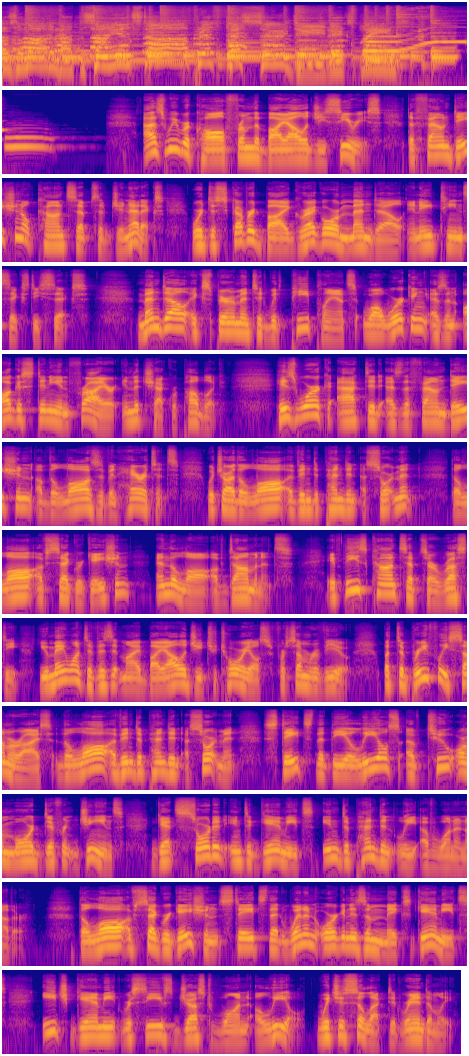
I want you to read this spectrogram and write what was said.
knows a lot about the science stuff. Professor Dave explains. As we recall from the biology series, the foundational concepts of genetics were discovered by Gregor Mendel in 1866. Mendel experimented with pea plants while working as an Augustinian friar in the Czech Republic. His work acted as the foundation of the laws of inheritance, which are the law of independent assortment, the law of segregation, and the law of dominance. If these concepts are rusty, you may want to visit my biology tutorials for some review. But to briefly summarize, the law of independent assortment states that the alleles of two or more different genes get sorted into gametes independently of one another. The law of segregation states that when an organism makes gametes, each gamete receives just one allele, which is selected randomly.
